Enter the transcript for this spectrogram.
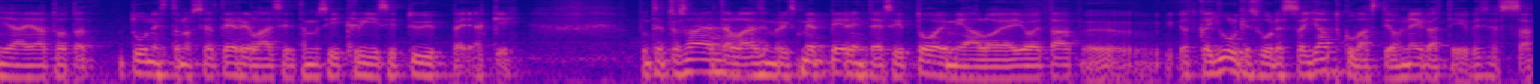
ja, ja tota, tunnistanut sieltä erilaisia tämmöisiä kriisityyppejäkin. Mutta jos ajatellaan esimerkiksi meidän perinteisiä toimialoja, joita, jotka julkisuudessa jatkuvasti on negatiivisessa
